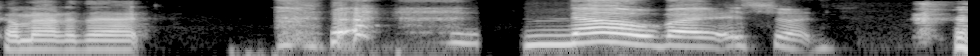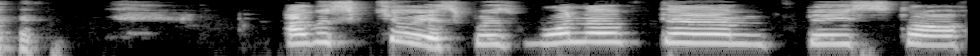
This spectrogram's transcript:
come out of that? no, but it should. I was curious, was one of them based off,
